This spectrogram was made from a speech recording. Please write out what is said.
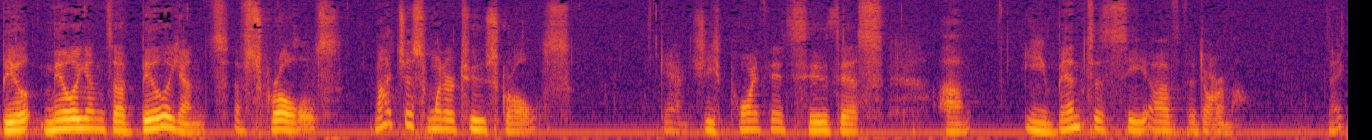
bil- millions of billions of scrolls, not just one or two scrolls. Again, she's pointed to this um, immensity of the Dharma. Right?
